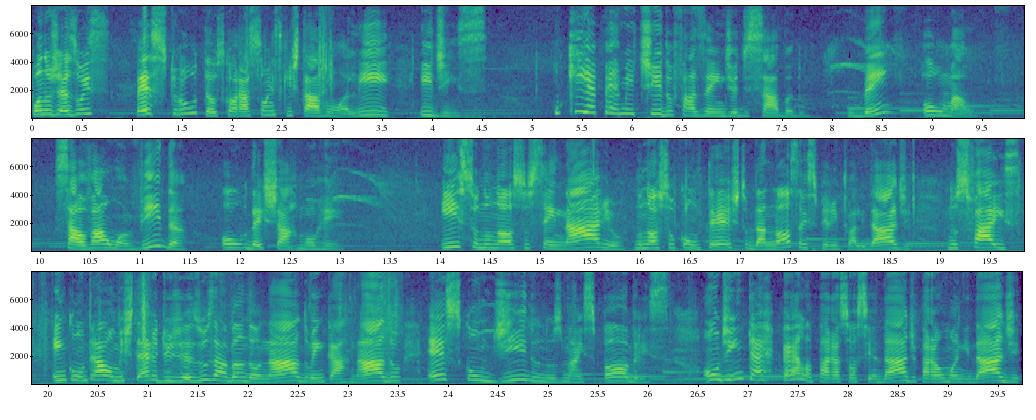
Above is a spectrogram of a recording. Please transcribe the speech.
quando Jesus escruta os corações que estavam ali e diz: O que é permitido fazer em dia de sábado? O bem ou o mal? Salvar uma vida ou deixar morrer? Isso no nosso cenário, no nosso contexto da nossa espiritualidade, nos faz encontrar o mistério de Jesus abandonado, encarnado, escondido nos mais pobres, onde interpela para a sociedade, para a humanidade,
